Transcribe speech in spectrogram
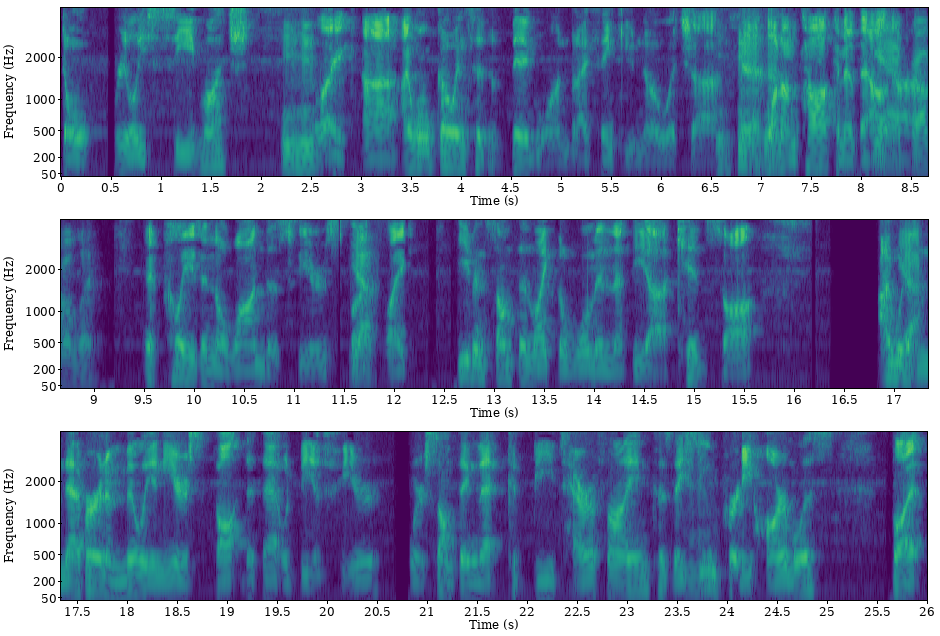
don't really see much. Mm-hmm. Like, uh, I won't go into the big one, but I think you know which uh, one I'm talking about. Yeah, uh, probably. It plays into Wanda's fears, but yes. like even something like the woman that the uh, kids saw I would yeah. have never in a million years thought that that would be a fear or something that could be terrifying because they mm-hmm. seem pretty harmless. But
